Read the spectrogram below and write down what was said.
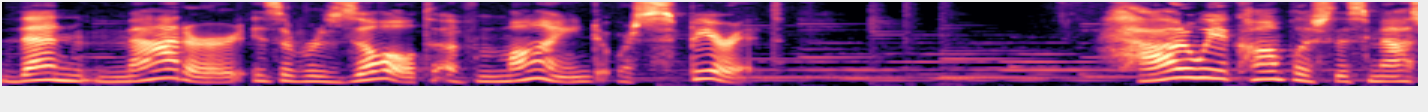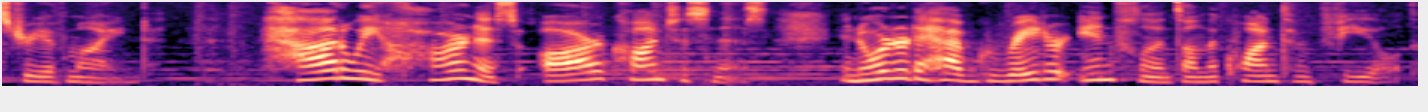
Then matter is a result of mind or spirit. How do we accomplish this mastery of mind? How do we harness our consciousness in order to have greater influence on the quantum field?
